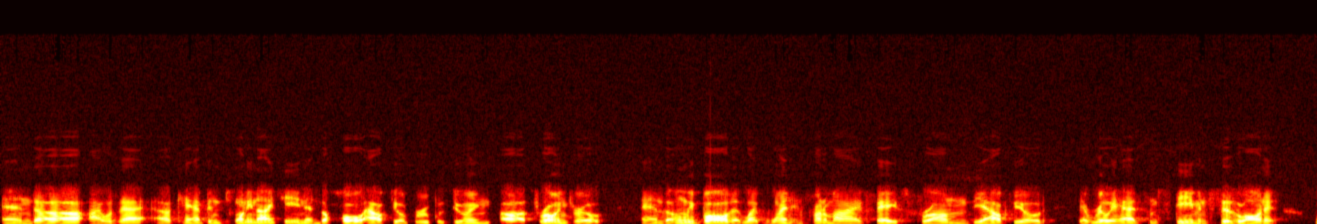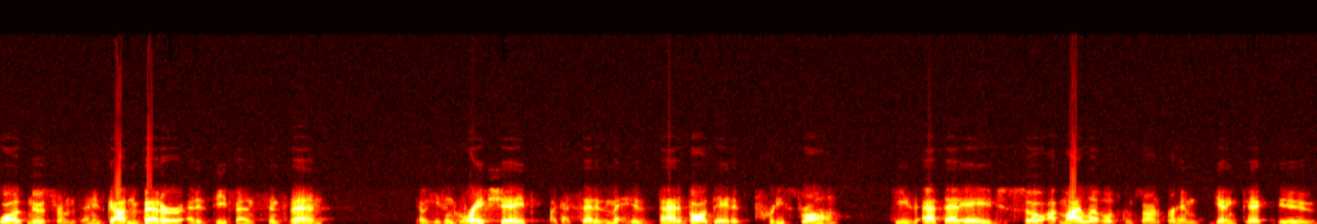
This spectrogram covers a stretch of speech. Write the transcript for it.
and uh, I was at a camp in 2019, and the whole outfield group was doing uh, throwing drills. And the only ball that like went in front of my face from the outfield that really had some steam and sizzle on it was Neustrom's, and he's gotten better at his defense since then you know, he's in great shape. Like I said, his his batted ball data is pretty strong. He's at that age, so my level of concern for him getting picked is,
